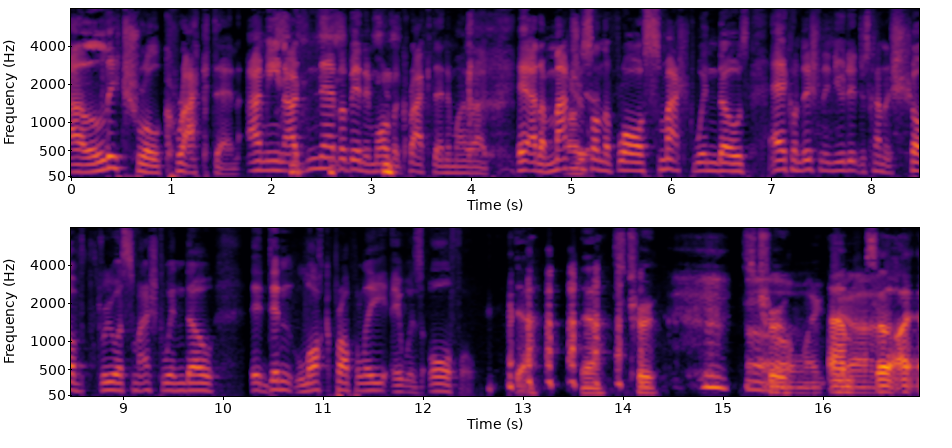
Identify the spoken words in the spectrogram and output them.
a literal crack den. I mean, I've never been in more of a crack den in my life. It had a mattress on the floor, smashed windows, air conditioning unit just kind of shoved through a smashed window. It didn't lock properly. It was awful. yeah, yeah, it's true. It's true. Oh my Um, so I,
